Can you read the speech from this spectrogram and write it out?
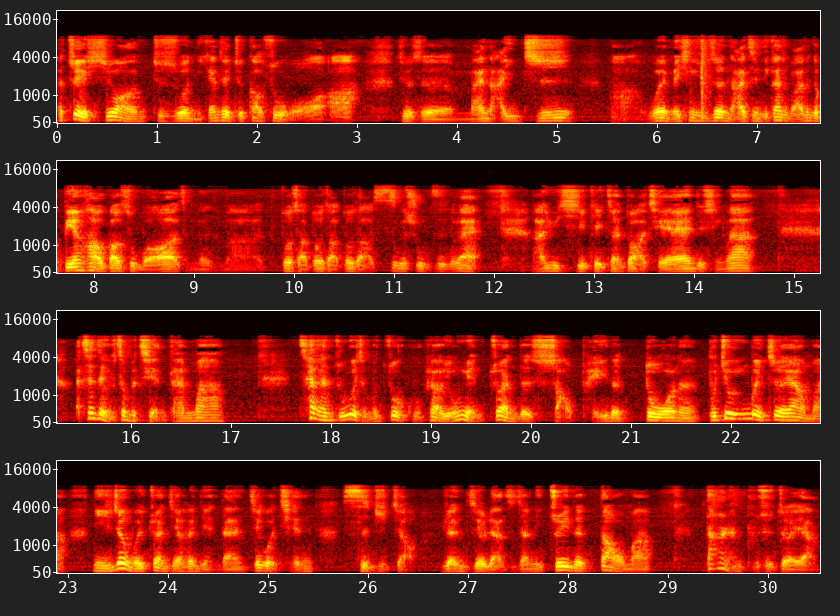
啊，最希望就是说，你干脆就告诉我啊，就是买哪一支啊，我也没兴趣知道哪一支，你干脆把那个编号告诉我，什么什么多少多少多少四个数字，对不对？啊，预期可以赚多少钱就行了。真的有这么简单吗？蔡澜竹为什么做股票永远赚的少赔的多呢？不就因为这样吗？你认为赚钱很简单，结果前四只脚人只有两只脚，你追得到吗？当然不是这样。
